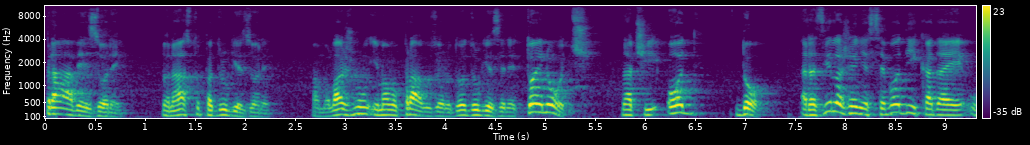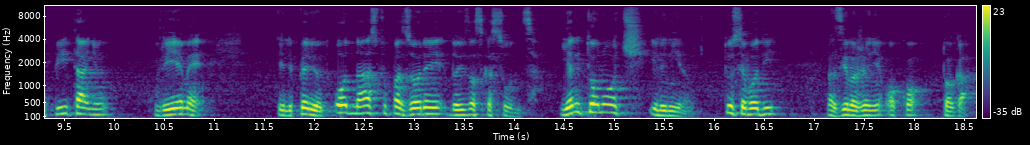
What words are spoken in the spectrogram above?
prave zore. Do nastupa druge zore. Imamo lažnu, imamo pravu zoru, do druge zore. To je noć. Znači od do. Razilaženje se vodi kada je u pitanju vrijeme ili period od nastupa zore do izlaska sunca. Je li to noć ili nije noć? Tu se vodi razilaženje oko toga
